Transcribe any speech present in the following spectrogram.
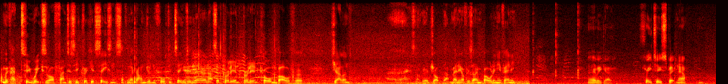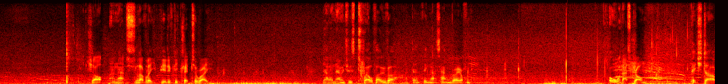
And we've had two weeks of our fantasy cricket season, something like 140 teams in there, and that's a brilliant, brilliant caught and bowl for Jalan. Uh, he's not going to drop that many off his own bowling, if any. There we go. 3-2 split now shot and that's lovely, beautifully clipped away. Yellow now into his 12th over. I don't think that's happened very often. Oh, that's gone. Pitched up,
